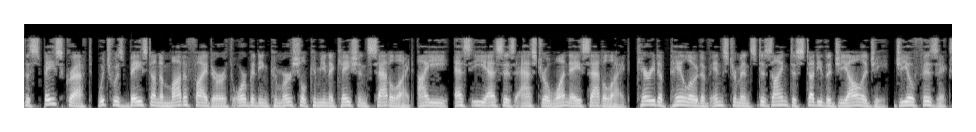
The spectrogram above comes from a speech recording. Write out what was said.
The spacecraft, which was based on a modified Earth-orbiting commercial communications satellite i.e., SES's Astra 1A satellite, carried a payload of instruments designed to study the geology, geophysics,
